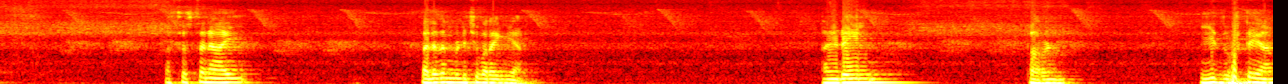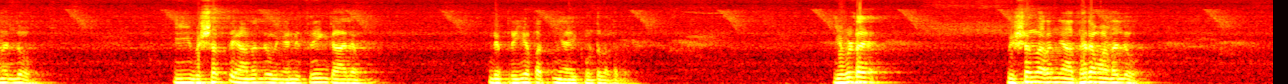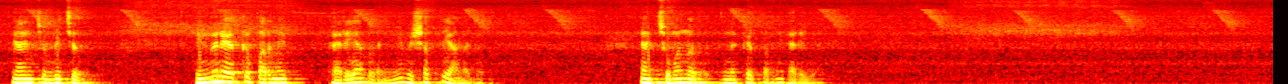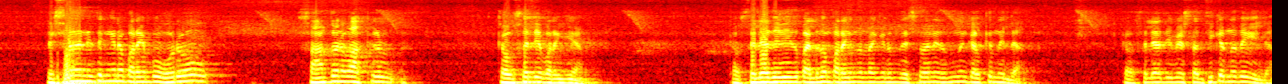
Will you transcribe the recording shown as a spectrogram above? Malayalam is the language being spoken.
അസ്വസ്ഥനായി പലതും വിളിച്ചു പറയുകയാണ്. അതിനിടയിൽ പറഞ്ഞു ഈ ദുഷ്ടയാണല്ലോ ഈ വിഷത്തെയാണല്ലോ ഞാൻ ഇത്രയും കാലം എന്റെ പ്രിയ പത്നിയായി കൊണ്ടു നടന്നത്. ഇവിടെ വിഷം നിറഞ്ഞ അധരമാണല്ലോ ഞാൻ ചുംബിച്ചത് ഇങ്ങനെയൊക്കെ പറഞ്ഞ് കരയാൻ തുടങ്ങി വിഷത്തിയാണല്ലോ. ഞാൻ ചുമന്നത് എന്നൊക്കെ പറഞ്ഞ് കരയുക. യശോദൻ ഇതിങ്ങനെ പറയുമ്പോൾ ഓരോ സാന്ത്വന വാക്കുകൾ കൗസല്യ പറയുകയാണ്. കൗസല്യാദേവി ഇത് പലതും പറയുന്നുണ്ടെങ്കിലും യശോദൻ ഇതൊന്നും കേൾക്കുന്നില്ല. കൗസല്യാദേവിയെ ശ്രദ്ധിക്കുന്നതേയില്ല.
